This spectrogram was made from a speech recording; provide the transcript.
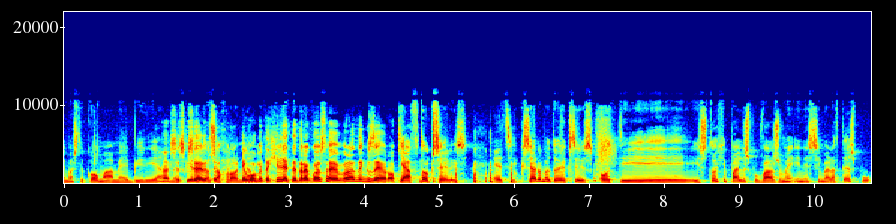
Είμαστε κόμμα με εμπειρία, Α, με εσείς πείρα ξέρετε. τόσα χρόνια. Εγώ με τα 1400 ευρώ δεν ξέρω. Και αυτό ξέρεις. Έτσι. Ξέρουμε το εξής ότι οι στόχοι πάλι που βάζουμε είναι σήμερα αυτές που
